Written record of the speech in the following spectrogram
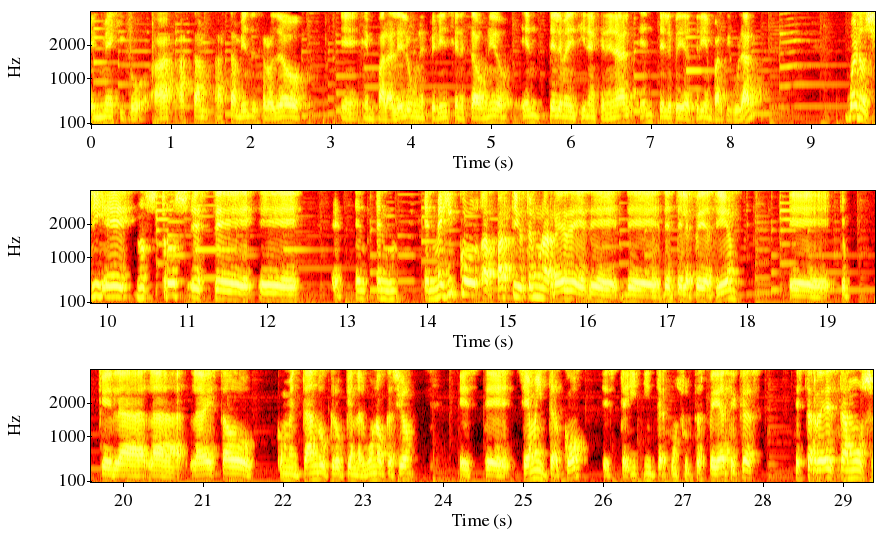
en México, ¿has, también desarrollado eh, en paralelo una experiencia en Estados Unidos en telemedicina en general, en telepediatría en particular? Bueno, sí, eh, nosotros este, eh, en, México, aparte yo tengo una red de, telepediatría que, la, he estado comentando creo que en alguna ocasión, este, se llama Intercop, este, Interconsultas Pediátricas. Esta red estamos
